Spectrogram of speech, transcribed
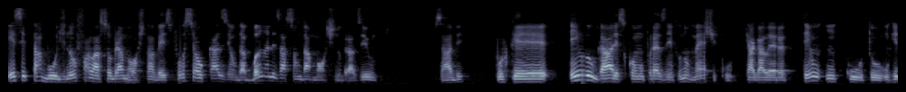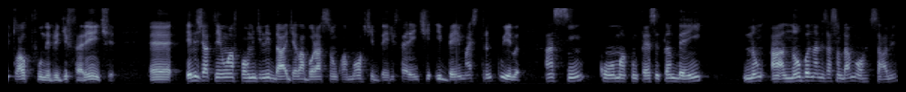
esse tabu de não falar sobre a morte talvez fosse a ocasião da banalização da morte no Brasil, sabe? Porque em lugares como, por exemplo, no México, que a galera tem um culto, um ritual fúnebre diferente, é, eles já têm uma forma de lidar, de elaboração com a morte bem diferente e bem mais tranquila. Assim como acontece também não, a não banalização da morte, sabe?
